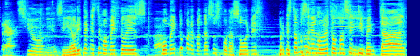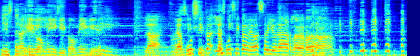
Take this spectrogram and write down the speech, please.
reacciones. Sí, ahorita en este momento es ¿Verdad? momento para mandar sus corazones, porque estamos en el momento más sentimental de esta Aquí con entrevista. Miki, con Miki. Sí. La, la Sí, música, sí. la Es que- música me va a hacer llorar, la verdad. ¿ah?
